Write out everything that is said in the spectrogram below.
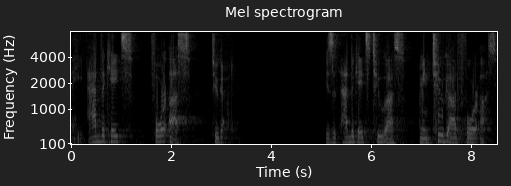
that he advocates for us to God. Jesus advocates to us, I mean, to God for us.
